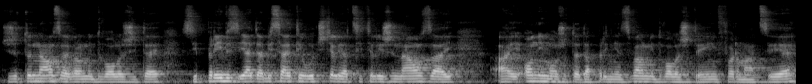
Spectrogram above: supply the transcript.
Čiže to je naozaj veľmi dôležité si privziať, aby sa aj tí učiteľia cítili, že naozaj aj oni môžu teda priniesť veľmi dôležité informácie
